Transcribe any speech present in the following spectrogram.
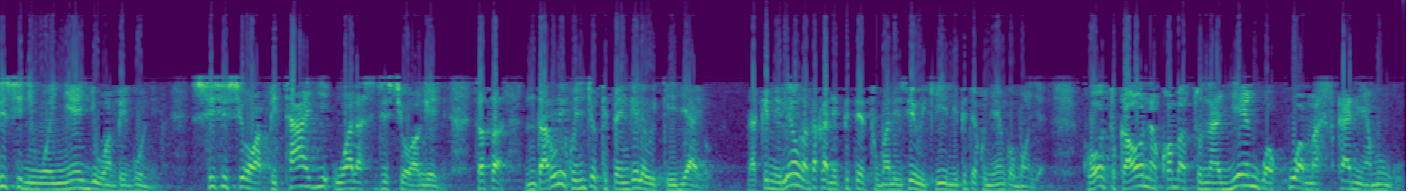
Sisi ni wenyeji wa mbinguni. Sisi sio wapitaji wala sisi sio wageni. Sasa ntarudi kwenye hicho kipengele wiki ijayo lakini leo nataka nipite tumalizie wiki hii nipite kwenye engo moja. Kwa hiyo tukaona kwamba tunajengwa kuwa maskani ya mungu.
